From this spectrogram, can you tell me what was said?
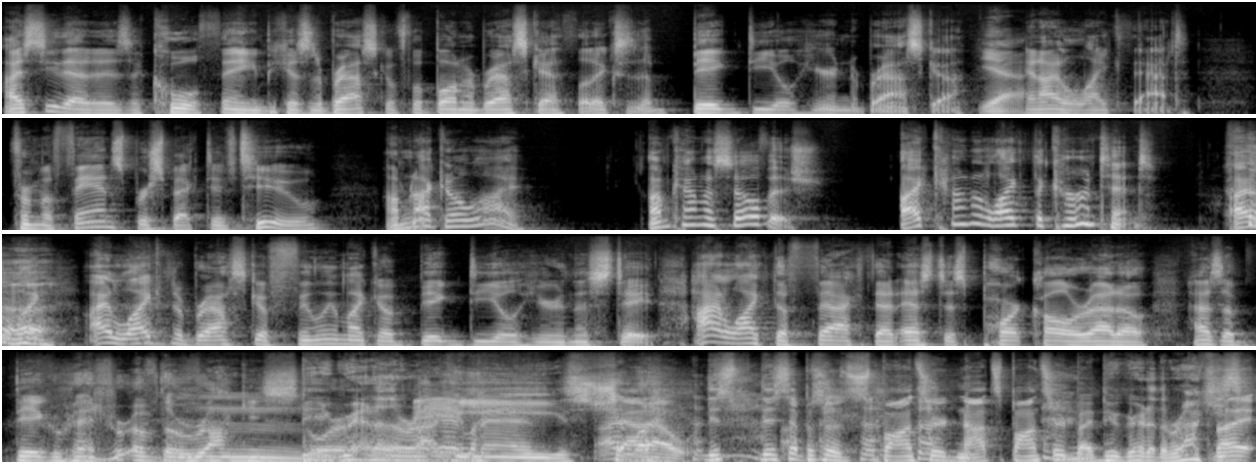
I see that as a cool thing because Nebraska football, Nebraska athletics is a big deal here in Nebraska. Yeah. And I like that. From a fan's perspective, too, I'm not going to lie. I'm kind of selfish. I kind of like the content. I like I like Nebraska feeling like a big deal here in this state. I like the fact that Estes Park, Colorado, has a big red of the mm. Rockies store. Big Red of the And- Rockies. Shout out. This this episode's sponsored, not sponsored by Big Red of the Rockies. My,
